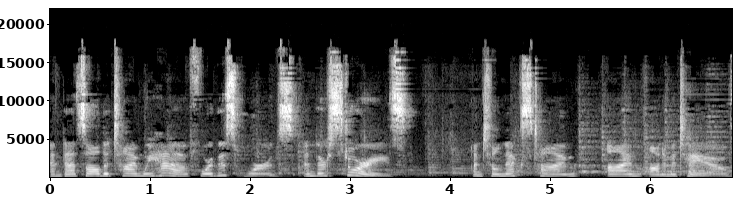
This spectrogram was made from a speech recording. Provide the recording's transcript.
And that's all the time we have for this Words and Their Stories. Until next time, I'm Anna Matteo.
